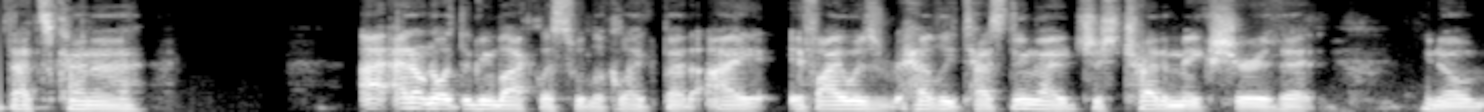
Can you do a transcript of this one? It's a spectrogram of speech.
That's kind of I, I, don't know what the green blacklist would look like, but I if I was heavily testing, I would just try to make sure that you know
